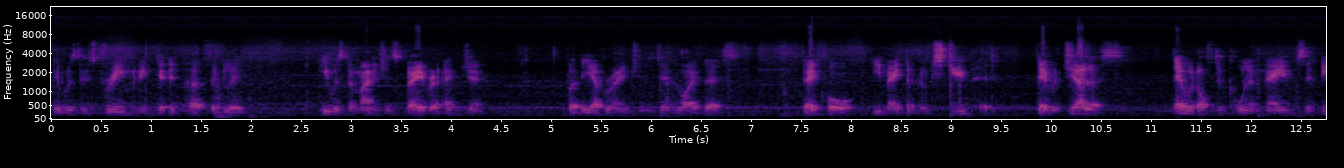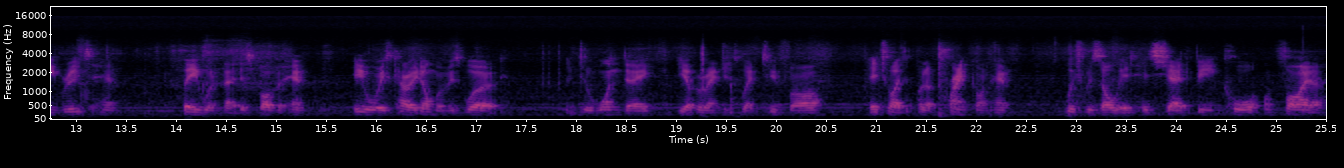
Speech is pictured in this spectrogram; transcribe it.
It was his dream and he did it perfectly. He was the manager's favourite engine, but the other engines didn't like this. They thought he made them look stupid. They were jealous. They would often call him names and be rude to him, but he wouldn't let this bother him. He always carried on with his work. Until one day, the other engines went too far. They tried to pull a prank on him, which resulted his shed being caught on fire,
